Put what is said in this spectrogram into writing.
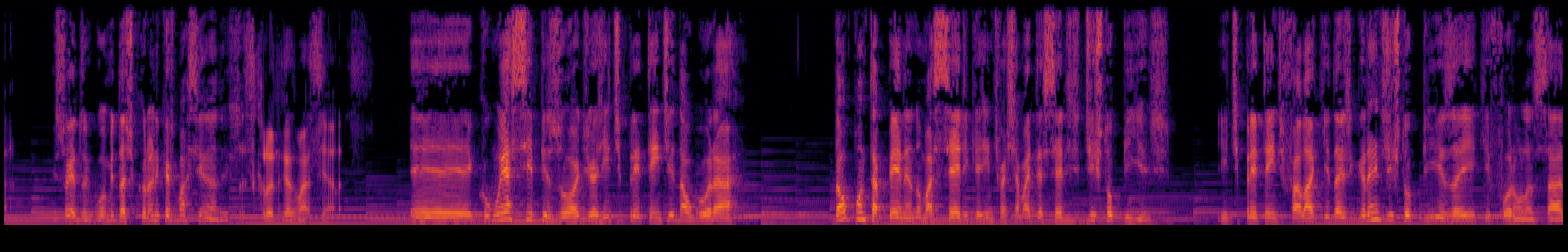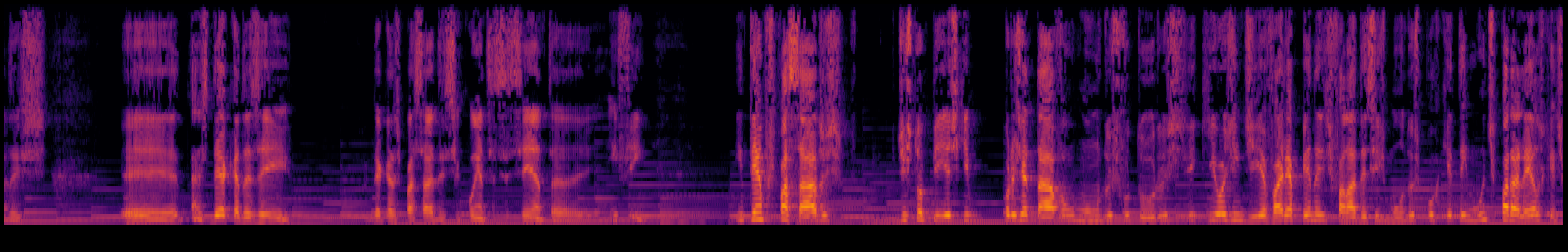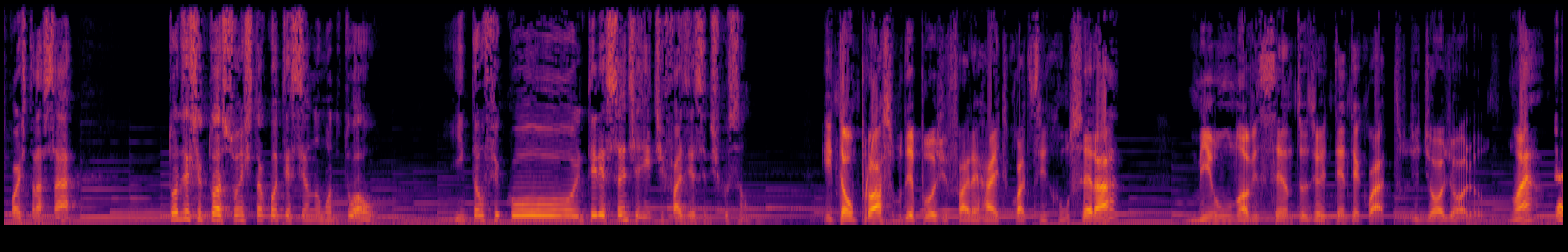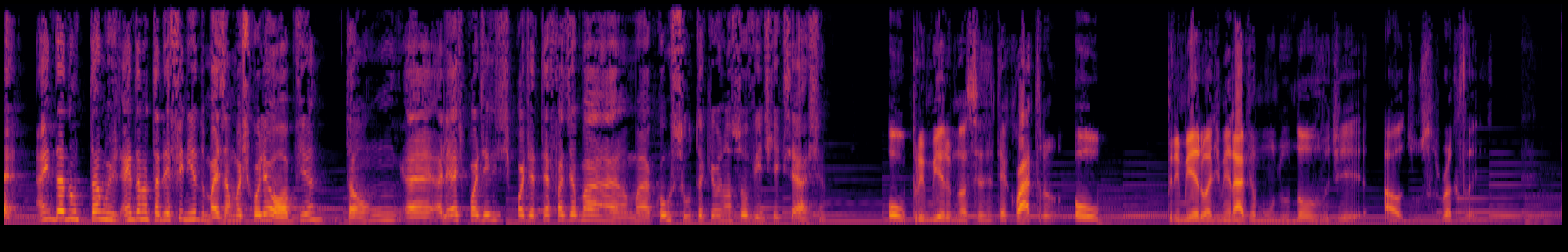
Isso aí, o homem das crônicas marcianas. Das crônicas marcianas. É, com esse episódio, a gente pretende inaugurar dar um pontapé né, numa série que a gente vai chamar de série de distopias. A gente pretende falar aqui das grandes distopias aí que foram lançadas é, nas décadas aí, décadas passadas, 50, 60, enfim. Em tempos passados, distopias que projetavam mundos futuros e que hoje em dia vale a pena de falar desses mundos porque tem muitos paralelos que a gente pode traçar todas as situações que estão acontecendo no mundo atual. Então ficou interessante a gente fazer essa discussão. Então, o próximo depois de Fahrenheit 451 será 1984 de George Orwell, não é? É, ainda não estamos, ainda não está definido, mas é uma escolha óbvia. Então, é, aliás, pode, a gente pode até fazer uma, uma consulta aqui ao nosso ouvinte. O que, que você acha? Ou primeiro 1984 ou primeiro Admirável Mundo Novo de Aldous Huxley.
